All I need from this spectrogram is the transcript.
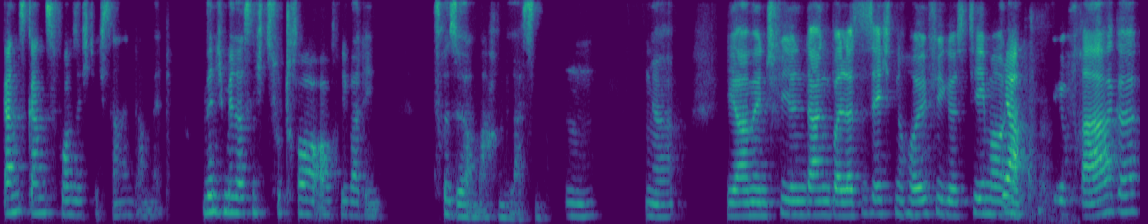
ganz, ganz vorsichtig sein damit. Wenn ich mir das nicht zutraue, auch lieber den Friseur machen lassen. Mhm. Ja, Ja, Mensch, vielen Dank, weil das ist echt ein häufiges Thema und Ja. eine häufige Frage.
